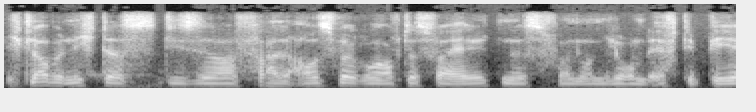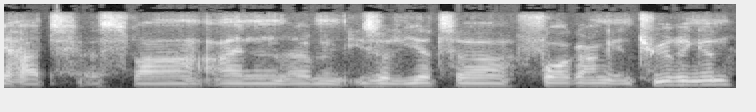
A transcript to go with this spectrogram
Ich glaube nicht, dass dieser Fall Auswirkungen auf das Verhältnis von Union und FDP hat. Es war ein ähm, isolierter Vorgang in Thüringen,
